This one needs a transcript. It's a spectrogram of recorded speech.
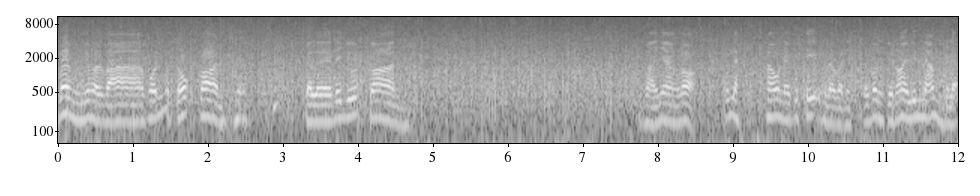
เบิ้งอยู่หอว่าพ้นฝนตกก่อน ก็เลยได้ยุดก่อน สิพาย่างเลาะพุ่นแหละเข้าในกุฏิพุ่นแหละวันนี้ไปเบิ้งตัวน้อยลิ้นน้ำพุ่นแหละ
